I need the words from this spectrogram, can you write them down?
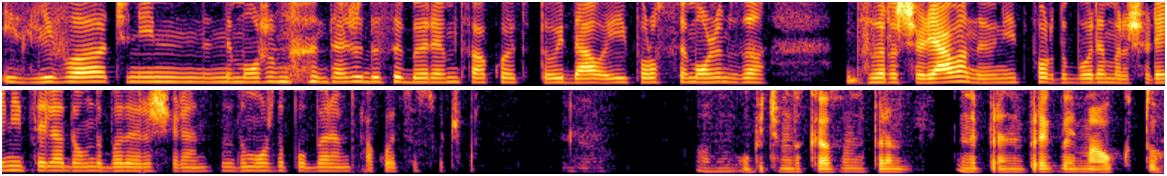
излива, че ние не можем даже да съберем това, което той дава и просто се молим за, за разширяване. Ние твърдо да бъдем разширени и целият дом да бъде разширен, за да може да поберем това, което се случва. Да. Обичам да казвам, не, прен, не пренебрегвай малкото.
